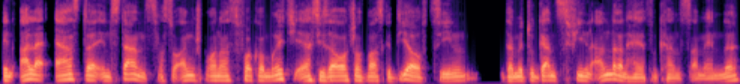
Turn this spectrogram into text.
in allererster Instanz, was du angesprochen hast, vollkommen richtig, erst die Sauerstoffmaske dir aufziehen, damit du ganz vielen anderen helfen kannst am Ende.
